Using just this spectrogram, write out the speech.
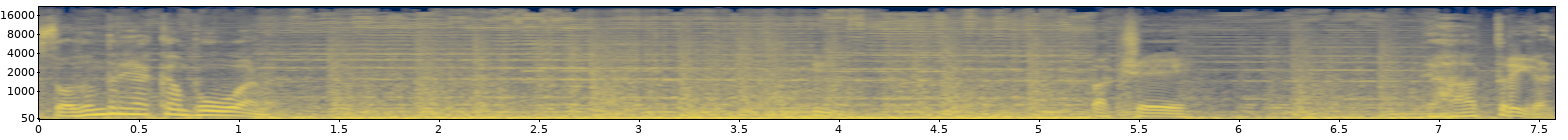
സ്വതന്ത്രയാക്കാൻ പോവുകയാണ്. പക്ഷേ രാത്രികൾ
